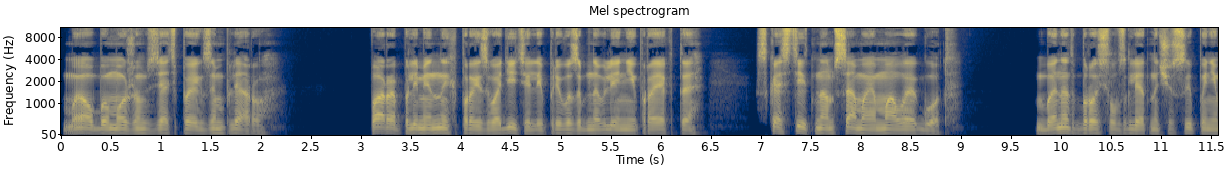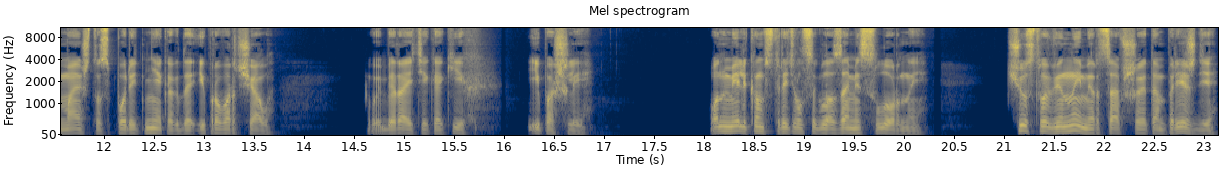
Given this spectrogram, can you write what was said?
«Мы оба можем взять по экземпляру. Пара племенных производителей при возобновлении проекта скостит нам самое малое год». Беннет бросил взгляд на часы, понимая, что спорить некогда, и проворчал. «Выбирайте каких, и пошли». Он мельком встретился глазами с Лорной. Чувство вины, мерцавшее там прежде,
